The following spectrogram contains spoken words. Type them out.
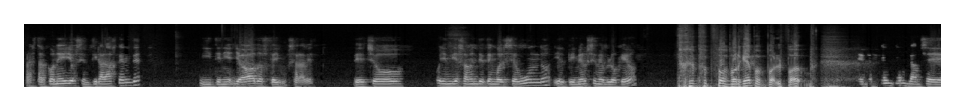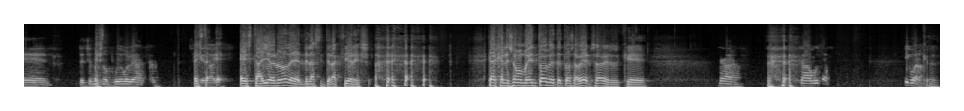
para estar con ellos, sentir a la gente y tenía, llevaba dos Facebooks a la vez. De hecho, hoy en día solamente tengo el segundo y el primero se me bloqueó. ¿Por, qué? Por, por- por- Eh, de hecho, no, no pude volver a entrar. Quedó ahí. estallo, ¿no? De, de las interacciones. Claro, es que en ese momento vete tú a saber, ¿sabes? Es que... Claro. Claro, mucha- Y bueno, Claro.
